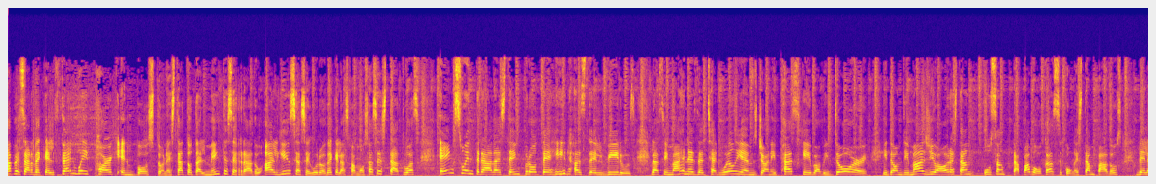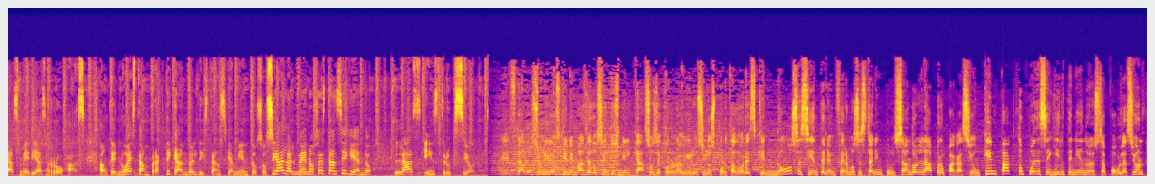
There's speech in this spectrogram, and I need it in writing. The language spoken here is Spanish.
A pesar de que el Fenway Park en Boston está totalmente cerrado, alguien se aseguró de que las famosas estatuas en su entrada estén protegidas del virus. Las imágenes de Ted Williams, Johnny Pesky, Bobby Dorr y Dom DiMaggio ahora están, usan tapabocas con estampados de las medias rojas. Aunque no están practicando el distanciamiento social, al menos están siguiendo las instrucciones. Estados Unidos tiene más de 200 mil casos de coronavirus y los portadores que no se sienten enfermos están impulsando la propagación. ¿Qué impacto puede seguir teniendo en nuestra población?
